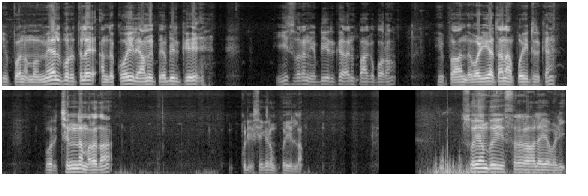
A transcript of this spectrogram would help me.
இப்போ நம்ம மேல்புறத்தில் அந்த கோயில் அமைப்பு எப்படி இருக்குது ஈஸ்வரன் எப்படி இருக்காருன்னு பார்க்க போகிறோம் இப்போ அந்த வழியாக தான் நான் போயிட்டுருக்கேன் ஒரு சின்ன மலை தான். கூடிய சீக்கிரம் போயிடலாம். சுயம்பு ஈஸ்வரர் ஆலய வழி.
